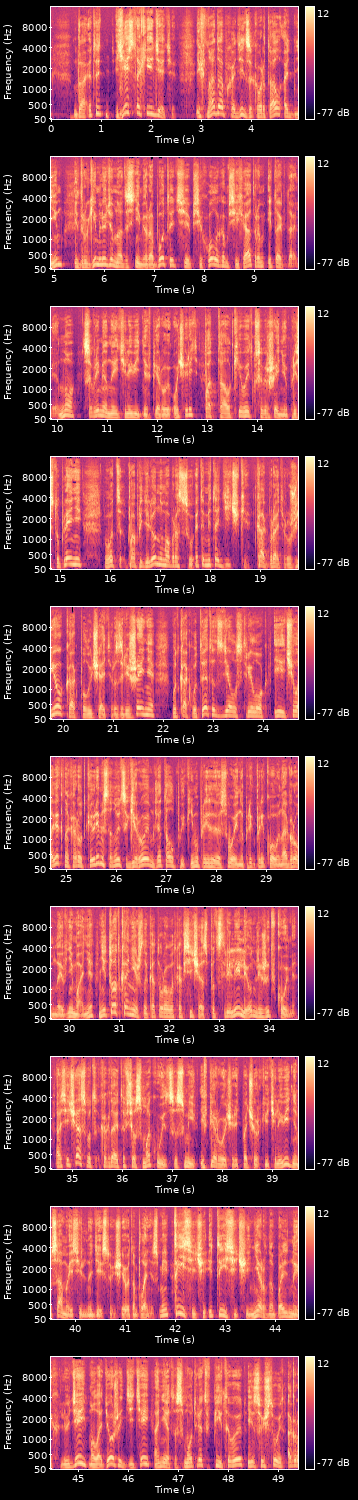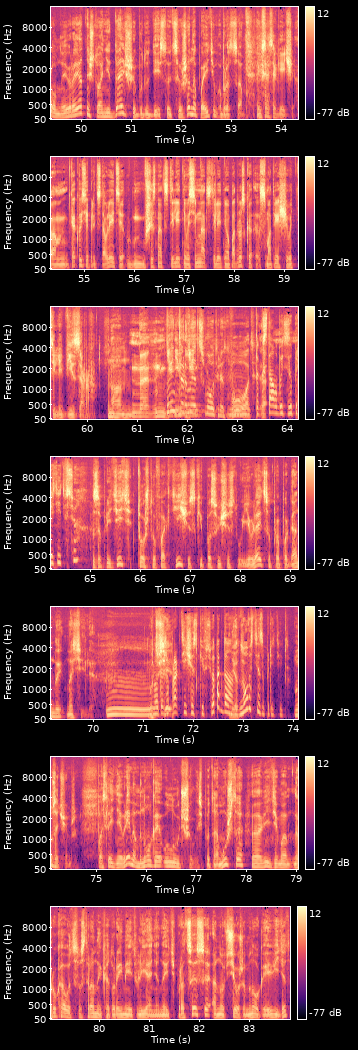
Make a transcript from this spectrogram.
Да, это есть такие дети. Их надо обходить за квартал одним, и другим людям надо с ними работать, психологом, психиатром и так далее. Но современное телевидение в первую очередь подталкивает к совершению преступлений вот по определенному образцу. Это методички. Как брать ружье, как получать разрешение, вот как вот этот сделал стрелок. И человек на короткое время становится героем для толпы. К нему присвоено, приковано огромное внимание внимание. Не тот, конечно, которого вот как сейчас подстрелили, он лежит в коме. А сейчас вот, когда это все смакуется СМИ, и в первую очередь, подчеркиваю, телевидением, самое сильно действующее в этом плане СМИ, тысячи и тысячи нервно больных людей, молодежи, детей, они это смотрят, впитывают, и существует огромная вероятность, что они дальше будут действовать совершенно по этим образцам. Александр Сергеевич, как вы себе представляете 16-летнего, 17-летнего подростка, смотрящего телевизор? А, интернет не, смотрят. Вот. Так стало быть, запретить все? Запретить то, что фактически по существу является пропагандой насилия. Mm, вот ну, все... это же практически все тогда Нет. новости запретить. Ну, зачем же? В последнее время многое улучшилось, потому что, э, видимо, руководство страны, которое имеет влияние на эти процессы, оно все же многое видит.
